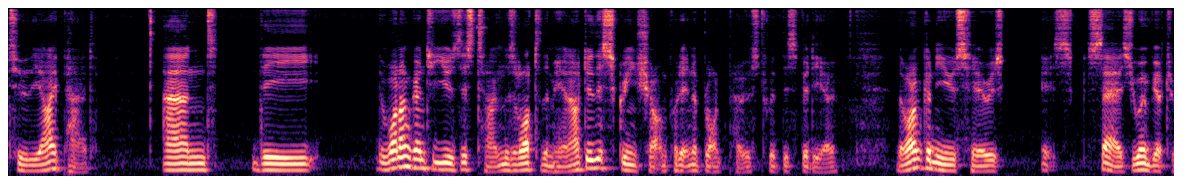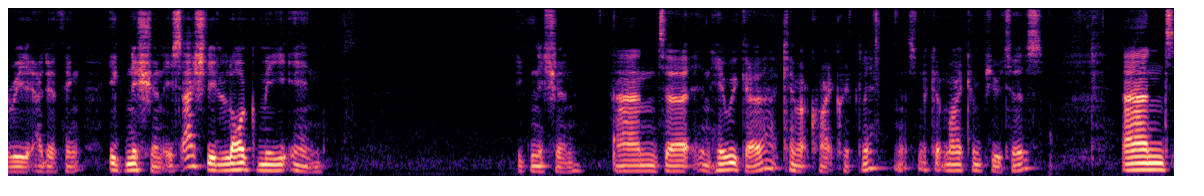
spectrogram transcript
to the iPad. And the the one I'm going to use this time there's a lot of them here and I'll do this screenshot and put it in a blog post with this video. The one I'm going to use here is, it says, you won't be able to read it I don't think, ignition. It's actually LogMeIn. Ignition. And, uh, and here we go, it came up quite quickly. Let's look at my computers. And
